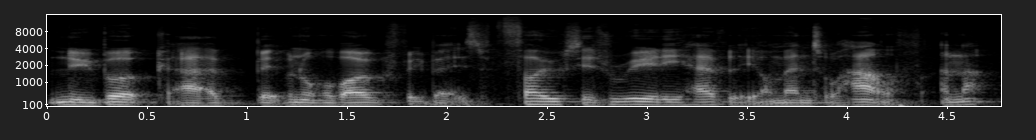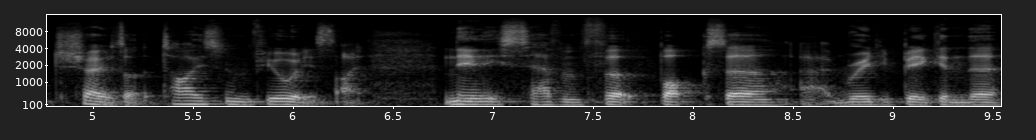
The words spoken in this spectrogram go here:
new book, a uh, bit of an autobiography, but it focuses really heavily on mental health, and that shows that Tyson Fury is like nearly seven foot boxer, uh, really big in the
